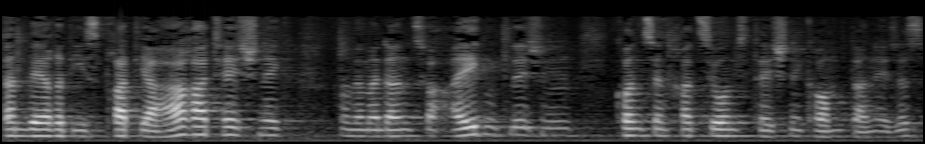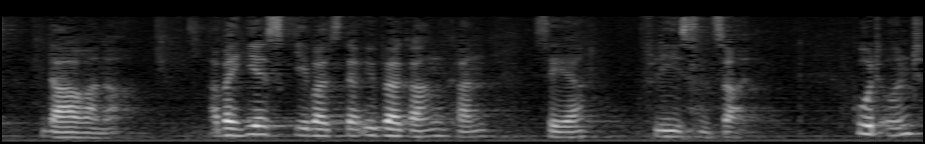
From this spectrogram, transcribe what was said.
dann wäre dies Pratyahara-Technik. Und wenn man dann zur eigentlichen Konzentrationstechnik kommt, dann ist es Dharana. Aber hier ist jeweils der Übergang, kann sehr fließend sein. Gut, und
